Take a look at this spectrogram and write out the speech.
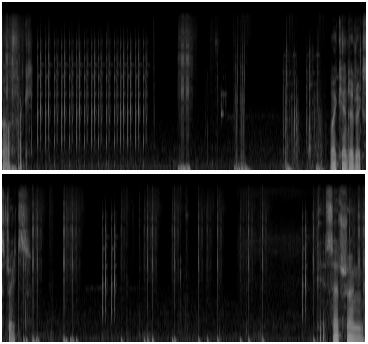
Oh fuck. Why can't I drag straight? Okay, third chunk.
